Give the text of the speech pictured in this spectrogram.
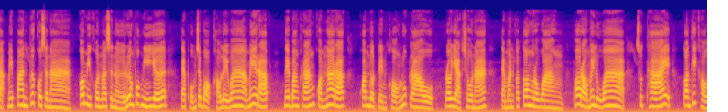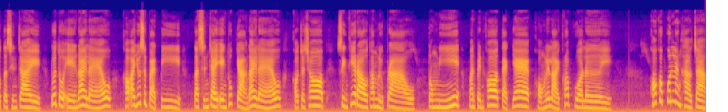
จะไม่ปั้นเพื่อโฆษณา ก็มีคนมาเสนอเรื่องพวกนี้เยอะ แต่ผมจะบอกเขาเลยว่าไม่รับ ในบางครั้งความน่ารัก ความโดดเด่นของลูกเรา เราอยากโชว์นะ แต่มันก็ต้องระวัง เพราะเราไม่รู้ว่าสุดท้ายตอนที่เขาตัดสินใจด้วยตัวเองได้แล้ว เขาอายุ 18 ปี ตัดสินใจเองทุกอย่างได้แล้ว เขาจะชอบสิ่งที่เราทำหรือเปล่า ตรงนี้มันเป็นข้อแตกแยกของหลาย ๆ ครอบครัวเลย ขอขอบคุณแหล่งข่าวจาก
